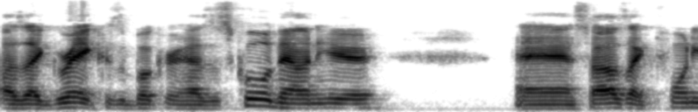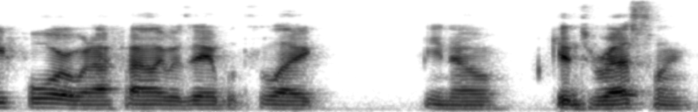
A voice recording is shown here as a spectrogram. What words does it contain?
I was like, great, because Booker has a school down here. And so I was like 24 when I finally was able to like, you know, get into wrestling.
